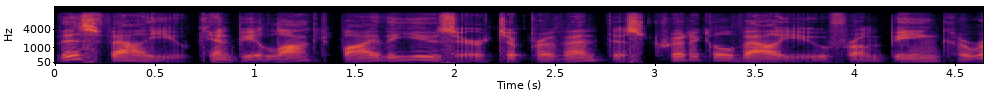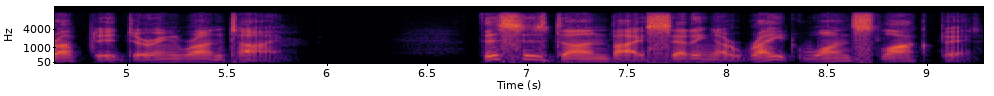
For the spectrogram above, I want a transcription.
This value can be locked by the user to prevent this critical value from being corrupted during runtime. This is done by setting a write once lock bit,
